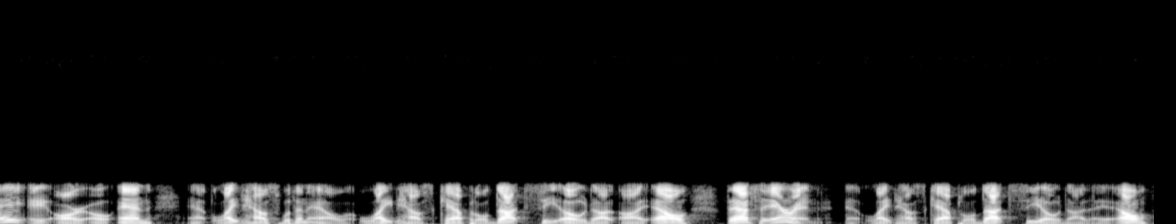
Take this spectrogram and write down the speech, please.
A A R O N, at lighthouse with an L, lighthousecapital.co.il. That's Aaron at lighthousecapital.co.il.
